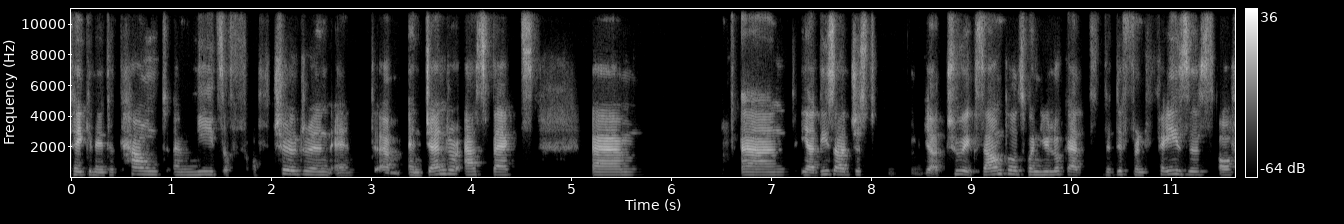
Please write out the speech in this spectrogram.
taken into account um, needs of, of children and, um, and gender aspects. Um, and yeah, these are just yeah two examples when you look at the different phases of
